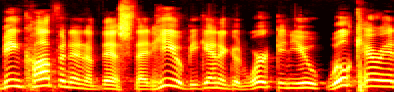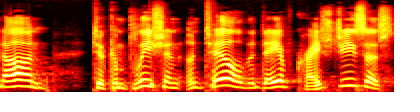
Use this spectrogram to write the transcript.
being confident of this, that he who began a good work in you will carry it on to completion until the day of Christ Jesus.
